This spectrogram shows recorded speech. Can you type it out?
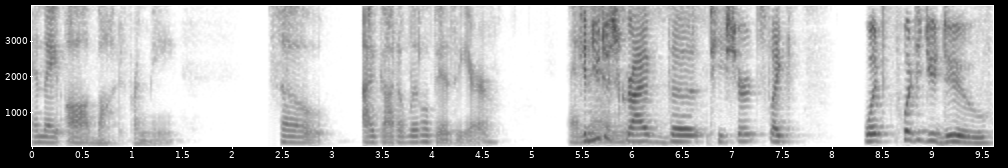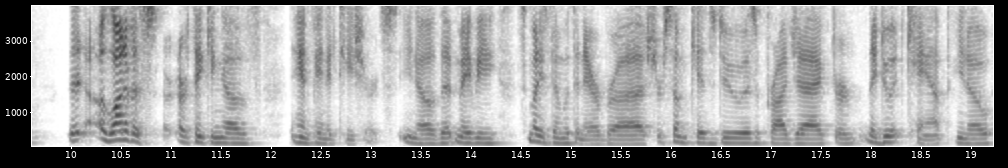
and they all bought from me. So I got a little busier. And Can you then- describe the t-shirts? Like what what did you do? A lot of us are thinking of hand painted t-shirts, you know, that maybe somebody's done with an airbrush or some kids do as a project or they do at camp, you know.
